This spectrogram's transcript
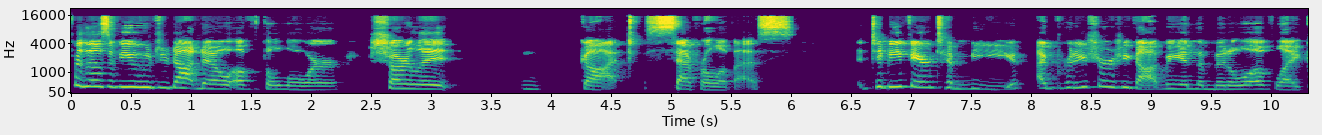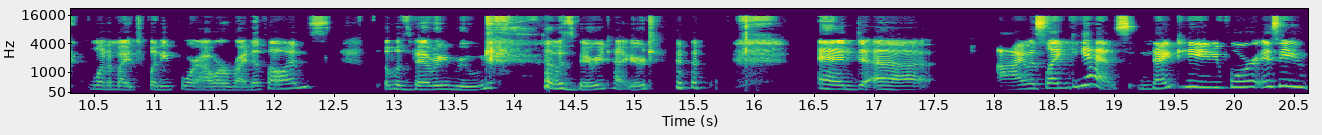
for those of you who do not know of the lore, Charlotte got several of us. To be fair to me, I'm pretty sure she got me in the middle of like one of my 24 hour write-a-thons. It was very rude. I was very tired. and uh, I was like, yes, 1984 is a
